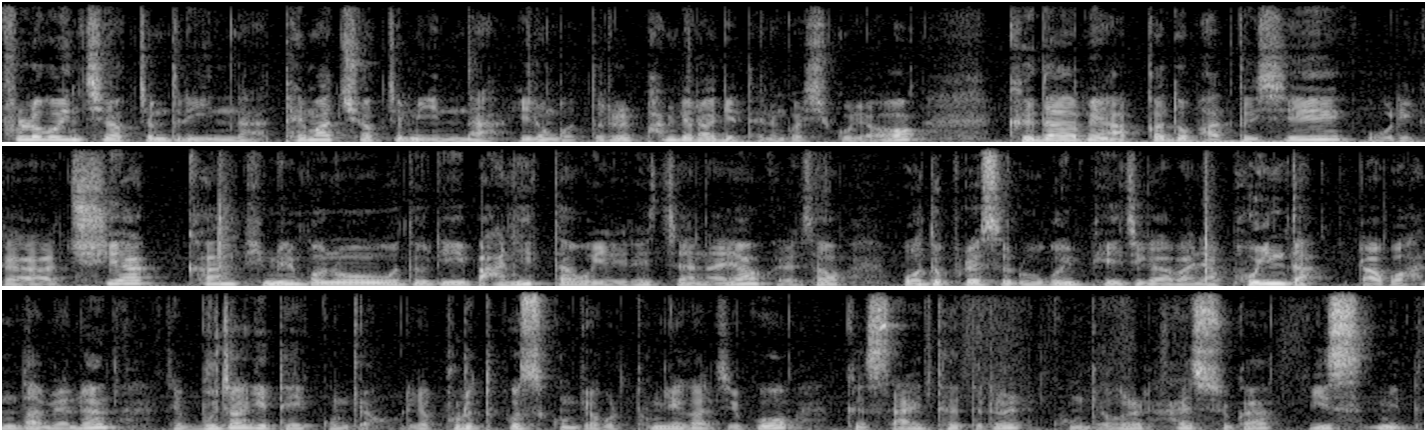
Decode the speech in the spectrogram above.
plugin 취약점들이 있나 테마 취약점이 있나 이런 것들을 판별하게 되는 것이고요 그 다음에 아까도 봤듯이 우리가 취약 한 비밀번호들이 많이 있다고 얘기를 했잖아요. 그래서 WordPress 로그인 페이지가 만약 보인다 라고 한다면은 무작위 대입 공격 우리가 brute force 공격을 통해 가지고 그 사이트들을 공격을 할 수가 있습니다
